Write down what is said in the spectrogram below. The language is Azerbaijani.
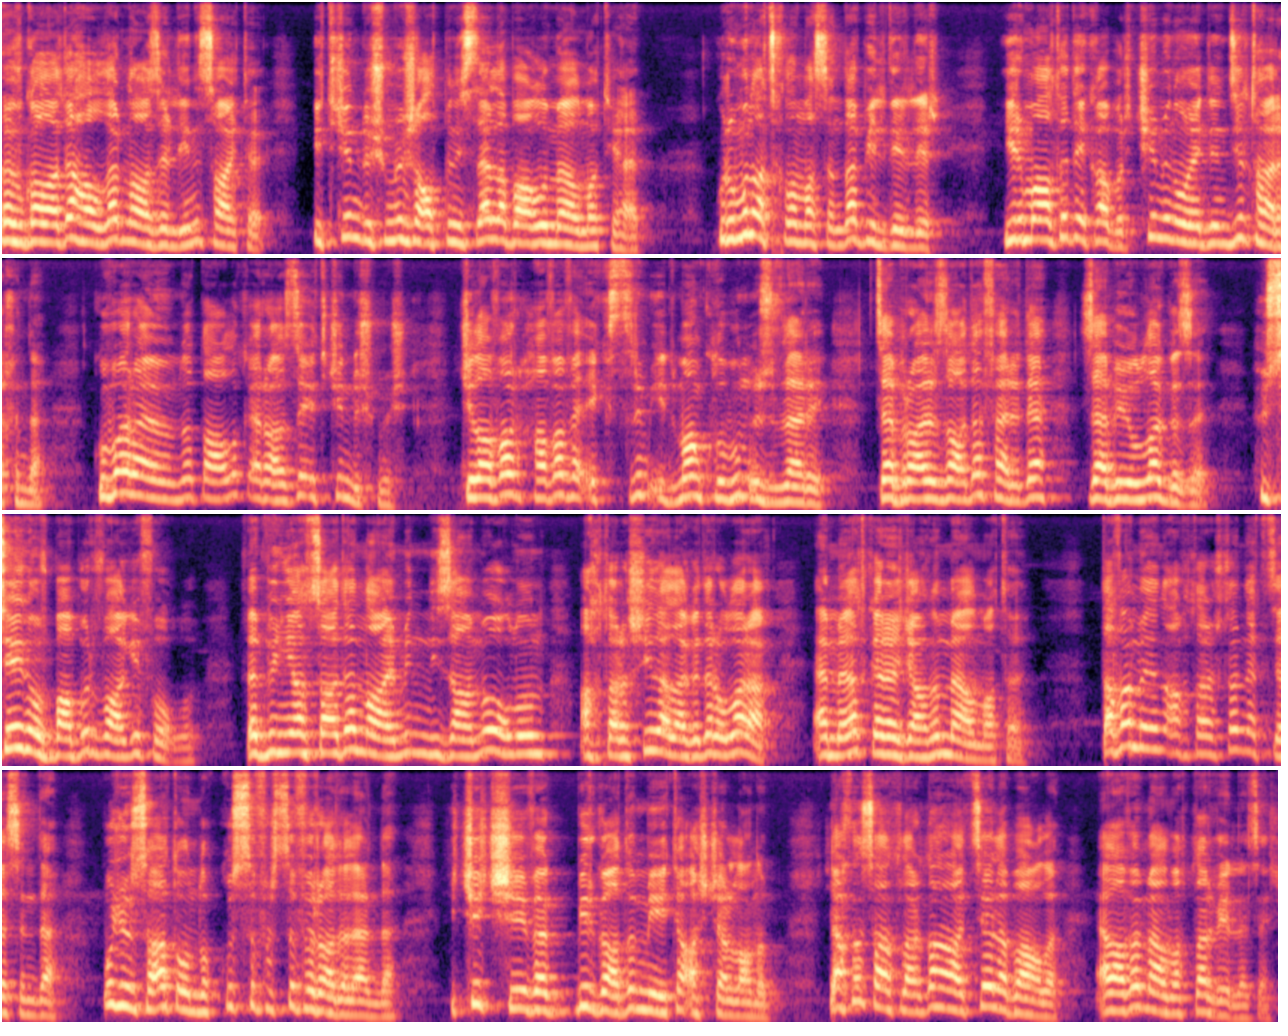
Fövqəladə Hallar Nazirliyinin saytı itkin düşmüş alpinistlərlə bağlı məlumat yayıb. Qurumun açıqlamasında bildirilir. 26 dekabr 2017-ci il tarixində Quba rayonunda dağlıq ərazidə itkin düşmüş. Gilavar Hava və Ekstrem İdman Klubunun üzvləri Cəbrailzadə Fəridə Zəbiyullah qızı, Hüseynov Babur Vaqif oğlu və Bünyadzadə Naimin Nizami oğlunun axtarışı ilə əlaqədar olaraq əməliyyat qərargahının məlumatı. Davam edən axtarışlar nəticəsində bu gün saat 19:00 radələrində 2 kişi və bir qadın meyiti aşkarlanıb. Yaxın saatlarda hadisə ilə bağlı əlavə məlumatlar veriləcək.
